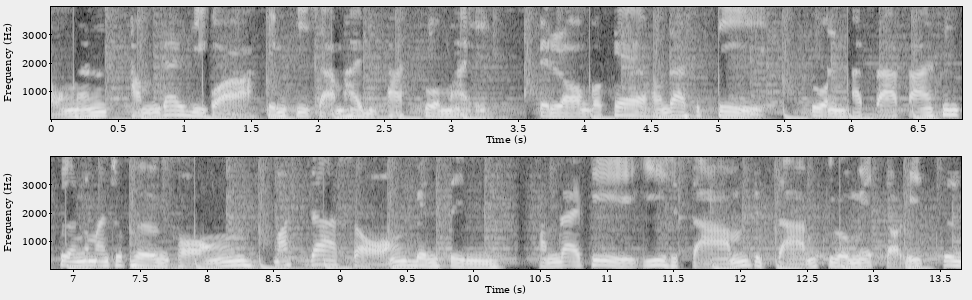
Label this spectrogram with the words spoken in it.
2 นั้นทำได้ดีกว่า MG3 Hybrid Plus ตัวใหม่ เป็นรองก็แค่ Honda City ส่วนอัตราการสิ้นเปลืองน้ำมันเชื้อเพลิงของ Mazda 2 เบนซิน ทำได้ที่ 23.3 กิโลเมตรต่อลิตร ซึ่ง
